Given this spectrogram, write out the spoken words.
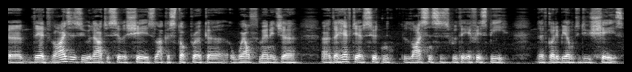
uh, the advisors who are allowed to sell a shares, like a stockbroker, a wealth manager, uh, they have to have certain licenses with the FSB. They've got to be able to do shares.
